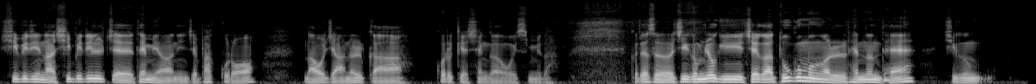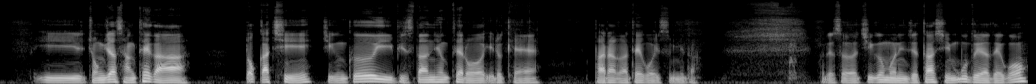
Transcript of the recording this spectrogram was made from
10일이나 11일째 되면 이제 밖으로 나오지 않을까 그렇게 생각하고 있습니다. 그래서 지금 여기 제가 두 구멍을 했는데 지금 이 종자 상태가 똑같이 지금 거의 비슷한 형태로 이렇게 발화가 되고 있습니다. 그래서 지금은 이제 다시 묻어야 되고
